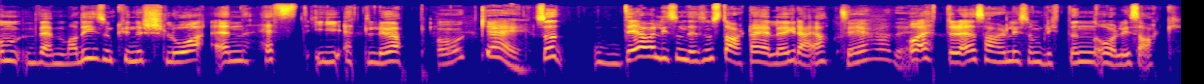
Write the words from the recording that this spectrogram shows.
om hvem av de som kunne slå en hest i et løp. Så det var liksom det som starta hele greia. Det var det. Og etter det så har det liksom blitt en årlig sak.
